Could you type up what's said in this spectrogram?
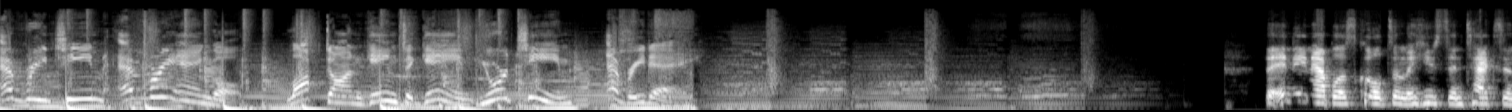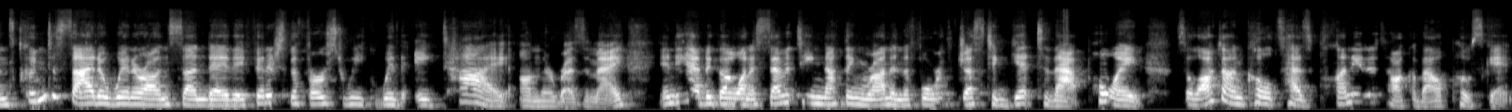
every team, every angle. Locked On Game to Game, your team every day. The Indianapolis Colts and the Houston Texans couldn't decide a winner on Sunday. They finished the first week with a tie on their resume. Indy had to go on a 17 0 run in the fourth just to get to that point. So Locked On Colts has plenty to talk about post game.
